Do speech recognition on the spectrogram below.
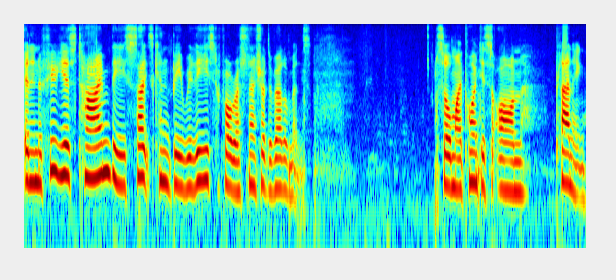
and in a few years' time, the sites can be released for residential developments. So my point is on planning.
